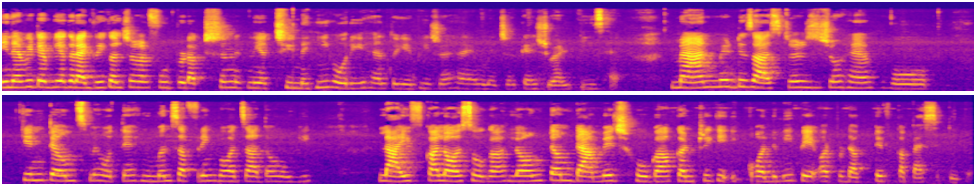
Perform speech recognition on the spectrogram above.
इनएविटेबली अगर एग्रीकल्चर और फ़ूड प्रोडक्शन इतनी अच्छी नहीं हो रही है तो ये भी जो है मेजर कैजुअलिटीज़ है। मैन मेड डिज़ास्टर्स जो हैं वो किन टर्म्स में होते हैं? ह्यूमन सफरिंग बहुत ज़्यादा होगी। लाइफ का लॉस होगा लॉन्ग टर्म डैमेज होगा कंट्री की इकोनॉमी पे और प्रोडक्टिव कैपेसिटी पे।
